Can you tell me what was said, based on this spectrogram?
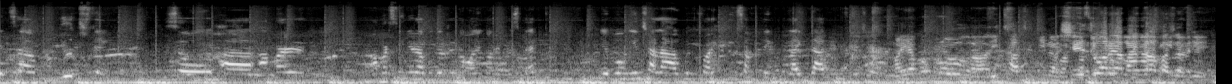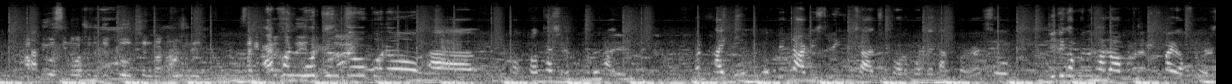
it's a huge thing so আমার আমার সিনিয়র আপুদের জন্য অনেক অনেক রেসপেক্ট এবং ইনশাআল্লাহ I will try to do something like that in future ভাইয়া কোনো ইচ্ছা আছে কিনা? সে জোয়ারে আপনি না। যে আপনিও সিনেমার সাথে যুক্ত হচ্ছেন বা কারোর সাথে এখন পর্যন্ত কোনো কথা সেরকমভাবে হয়নি। বাট আই থিঙ্ক প্রত্যেকটা আর্টিস্টের ইচ্ছা আছে বড় পর্দায় কাজ করার। সো যদি কখনো ভালো অপরচুনিটি পাই অফকোর্স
